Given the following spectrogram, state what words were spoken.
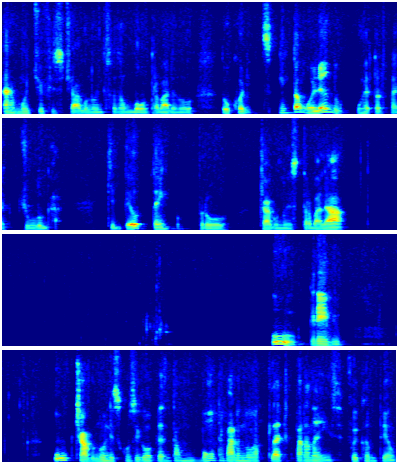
era muito difícil o Thiago Nunes fazer um bom trabalho no, no Corinthians. Então, olhando o retrospecto de um lugar que deu tempo pro Thiago Nunes trabalhar, O Grêmio, o Thiago Nunes conseguiu apresentar um bom trabalho no Atlético Paranaense. Foi campeão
